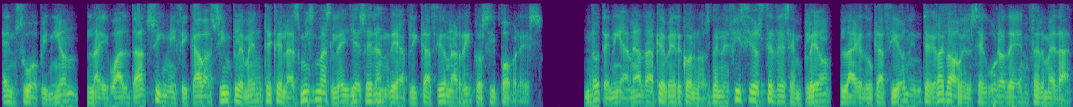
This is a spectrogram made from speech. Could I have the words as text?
En su opinión, la igualdad significaba simplemente que las mismas leyes eran de aplicación a ricos y pobres. No tenía nada que ver con los beneficios de desempleo, la educación integrada o el seguro de enfermedad.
